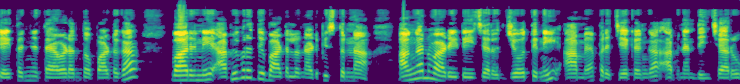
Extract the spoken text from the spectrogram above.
చైతన్యం తేవడంతో పాటుగా వారిని అభివృద్ధి బాటలో నడిపిస్తున్న అంగన్వాడీ టీచర్ జ్యోతిని ఆమె ప్రత్యేకంగా అభినందించారు.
